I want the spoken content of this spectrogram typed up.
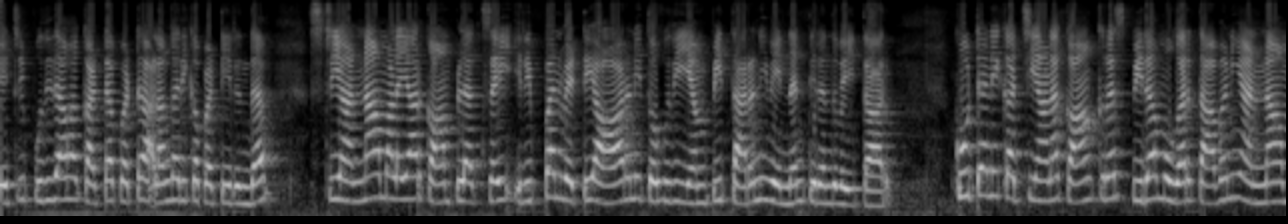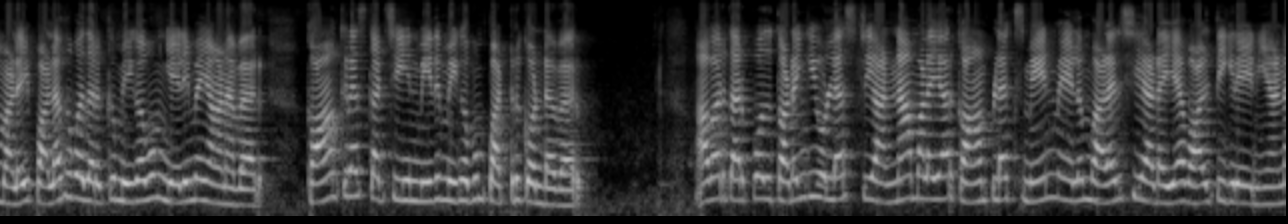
ஏற்றி புதிதாக கட்டப்பட்டு அலங்கரிக்கப்பட்டிருந்த ஸ்ரீ அண்ணாமலையார் காம்ப்ளெக்ஸை ரிப்பன் வெட்டி ஆரணி தொகுதி எம்பி தரணிவேந்தன் திறந்து வைத்தார். கூட்டணி கட்சியான காங்கிரஸ் பிரமுகர் தவணி அண்ணாமலை பழகுவதற்கு மிகவும் எளிமையானவர். காங்கிரஸ் கட்சியின் மீது மிகவும் பற்று கொண்டவர். அவர் தற்போது தொடங்கியுள்ள ஸ்ரீ அண்ணாமலையார் காம்ப்ளெக்ஸ் மேன்மேலும் வளர்ச்சியடைய வாழ்த்துகிறேன் என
